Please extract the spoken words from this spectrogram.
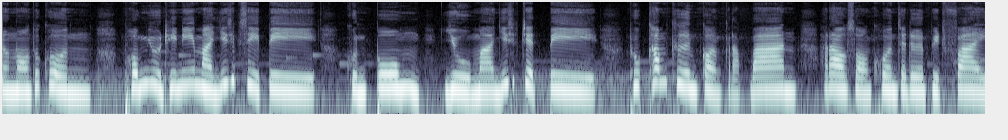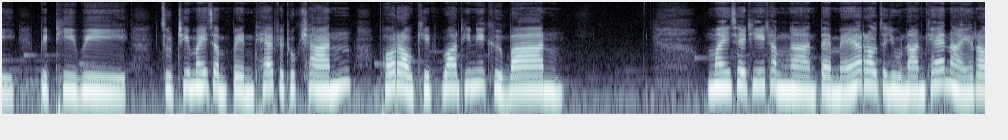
น้องๆทุกคน ผมอยู่ที่นี่มา 24 ปี คุณปุ้มอยู่มา 27 ปี ทุกค่ำคืนก่อนกลับบ้าน เราสองคนจะเดินปิดไฟ ปิดทีวี จุดที่ไม่จำเป็นแทบจะทุกชั้น เพราะเราคิดว่าที่นี่คือบ้าน ไม่ใช่ที่ทำงานแต่แม้เราจะอยู่นานแค่ไหนเรา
